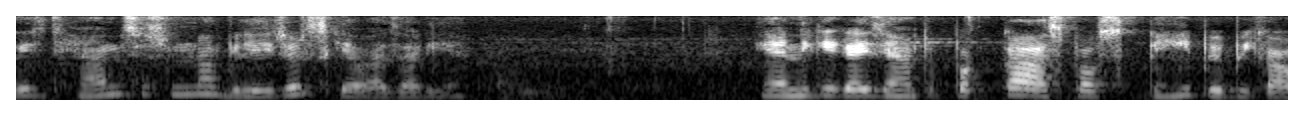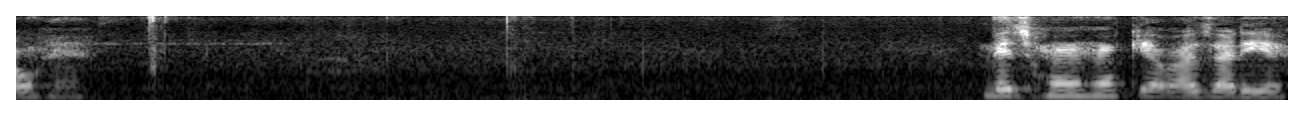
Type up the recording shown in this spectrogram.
गैस ध्यान से सुनना विलेजर्स की आवाज़ आ रही है। यानी कि गैस यहाँ पे पक्का आसपास कहीं पे बिकाऊ हैं। गैज हों हों की आवाज़ आ रही है।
